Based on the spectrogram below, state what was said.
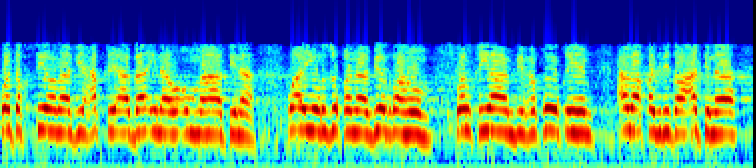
وتقصيرنا في حق آبائنا وأمهاتنا وأن يرزقنا برهم والقيام بحقوقهم على قدر طاعتنا.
